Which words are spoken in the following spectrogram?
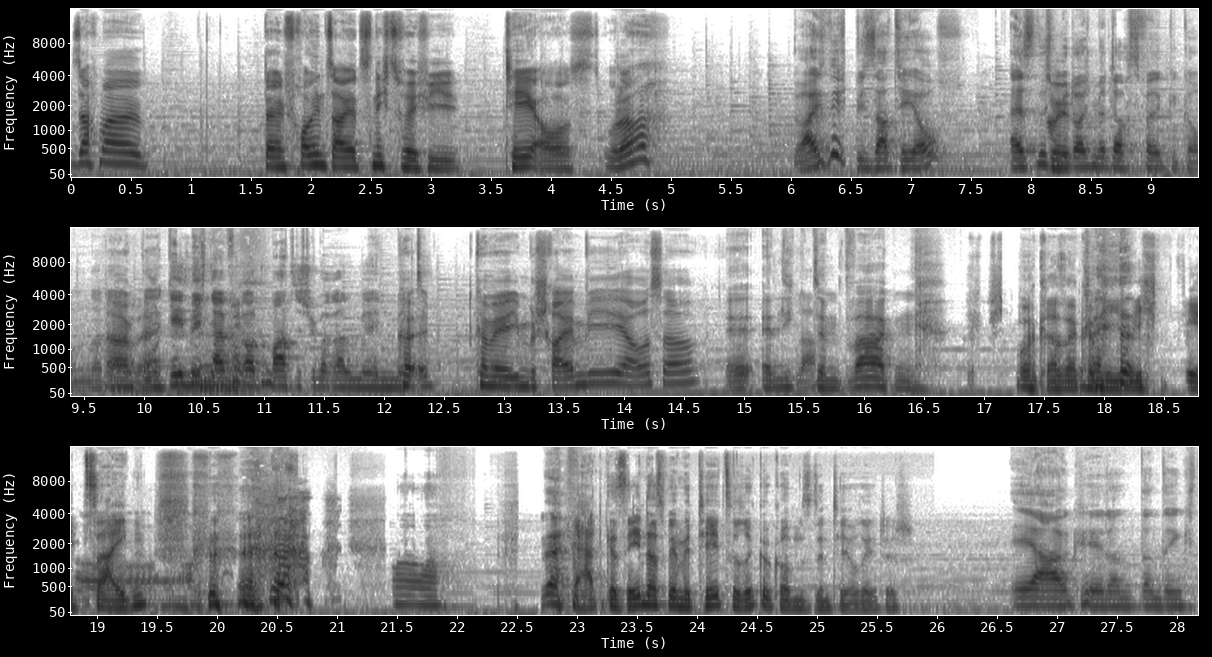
Sag mal, dein Freund sah jetzt nicht so wie Tee aus, oder? Weiß nicht, wie sah Tee aus? Er ist nicht Okay. mit euch mit aufs Feld gekommen. Ne? Ah, Der, gut. der geht nicht einfach automatisch überall mit hin. Mit. Kö können wir ihm beschreiben, wie er aussah? Er, er liegt Klar. im Wagen. Wolkrasser können wir ihm nicht zeigen. Oh. Er hat gesehen, dass wir mit Tee zurückgekommen sind, theoretisch. Ja, okay, dann, dann denkt.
